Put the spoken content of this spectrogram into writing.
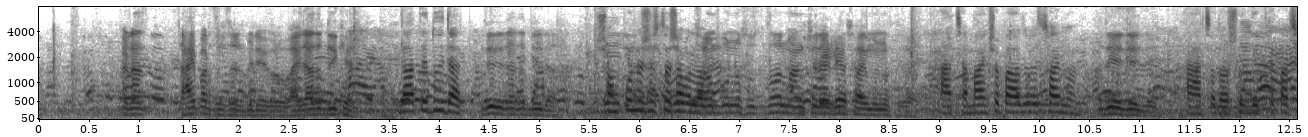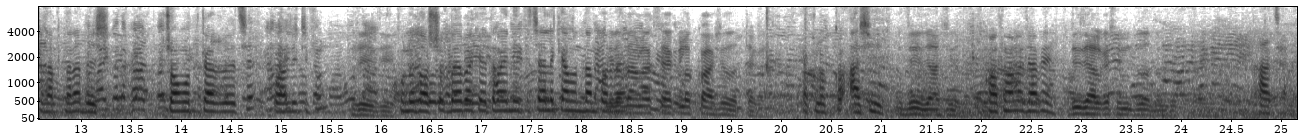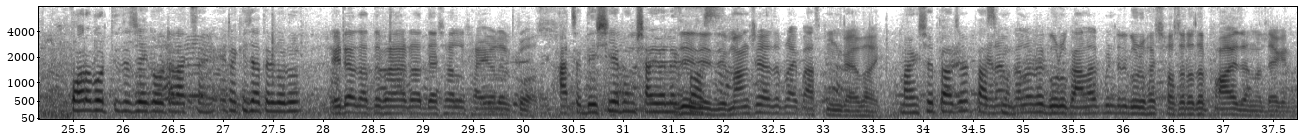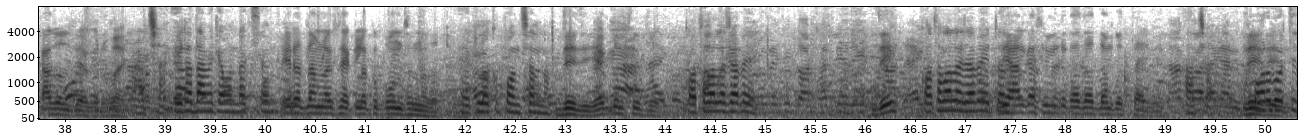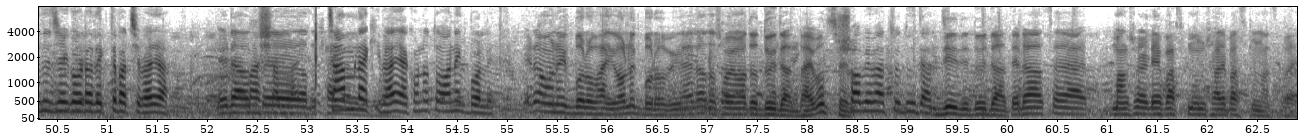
এটা হাই পার্সেন্টের ভিডিও করব ভাই দাদা দুই খেল। দাঁতে দুই দাঁত? জি জি যাতে দুই দাঁত। সম্পূর্ণ সুস্থ সবল? সম্পূর্ণ সুস্থ হল মাংস রেডি ছয় মন আছে ভাই। আচ্ছা মাংস পাওয়া যাবে ছয় মন জি জি জি। আচ্ছা দর্শক দেখতে পাচ্ছেন আপনারা বেশ চমৎকার রয়েছে কোয়ালিটি ফুল জি জি। কোনো দর্শক ভাই বা ক্রেতা ভাই নিতে চাইলে কেমন দাম পড়বে? দাম লাগছে এক লক্ষ আশি হাজার টাকা। এক লক্ষ আশি? জি জি আশি হাজার কথা বলা যাবে? জি জি হালকা সীমিত দাম। আচ্ছা। পরবর্তীতে যে গরুটা রাখছেন এটা কি জাতের গরু? এটা যাতে ভাই এটা দেশাল সাইওয়ালের ক্রস। আচ্ছা দেশি এবং শাহিওয়ালের জি ক্রস? জি জি মাংস আছে প্রায় পাঁচ মন গায়ে ভাই। মাংস পাওয়া পাঁচ এরকম মণ। কালারের গরু কালার প্রিন্টের গরু ভাই সচরাচর পাওয়া যায় না দেখেন কাজল দেয়া গরু ভাই। আচ্ছা এটা দামে কেমন রাখছেন? এটার দাম লাগছে এক লক্ষ পঞ্চান্ন হাজার টাকা। এক লক্ষ পঞ্চান্ন। জি জি একদম সুপার কথা বলা যাবে? জি? কথা বলা যাবে এটা? জি হালকা সীমিত কত দাম করতে পারবে আচ্ছা পরবর্তীতে যে গরুটা দেখতে পাচ্ছি ভাইয়া এটা হচ্ছে চামড়া কি ভাই? এখনও তো অনেক বলে। এটা অনেক বড় ভাই অনেক বড় হবে। এটা তো সবাই মাত্র দুই দাঁত ভাই বুঝছেন? সবে মাত্র দুই দাঁত। জি জি দুই দাঁত। এটা হচ্ছে মাংস এটা পাঁচ মন সাড়ে পাঁচ মন আছে ভাই।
